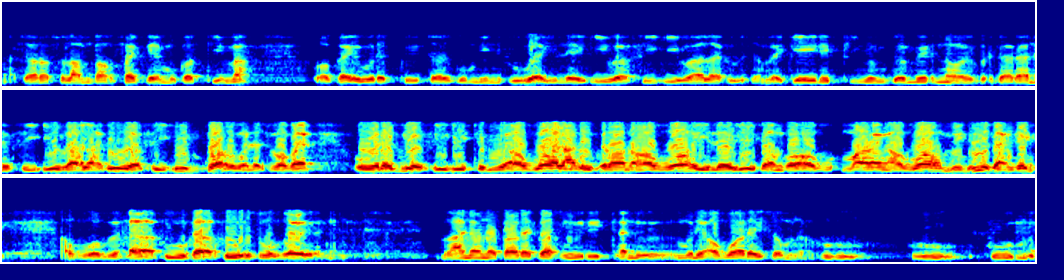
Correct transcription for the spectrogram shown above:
Nah, cara sulam taufik ya mukadimah Pokoke urip kita iku minhu wa ilaihi wa fihi wa lahu. Sampai kiai ini bingung domirno perkara ini fihi wa lahu wa fihi. Boh ngono pokoke urip ya fihi demi Allah lahu krana Allah ilaihi sangka marang Allah minhu saking Allah. Wa hu ha hu pokoke. Lan ana tareka sing wiridan muni Allah ra iso hu hu hu hu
